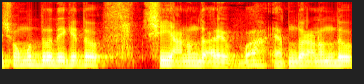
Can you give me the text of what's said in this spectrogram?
সমুদ্র দেখে তো সেই আনন্দ, আরে বাহ, এত আনন্দ।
